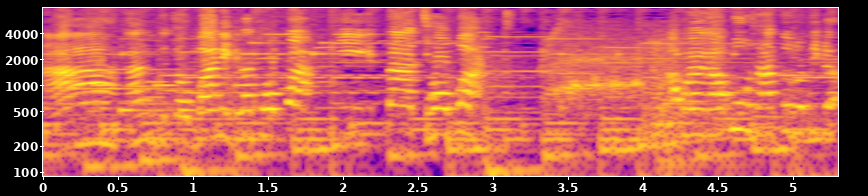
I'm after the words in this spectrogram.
Nah, kan kita coba nih, kita coba. Kita coba. Apakah kamu satu dua tiga?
